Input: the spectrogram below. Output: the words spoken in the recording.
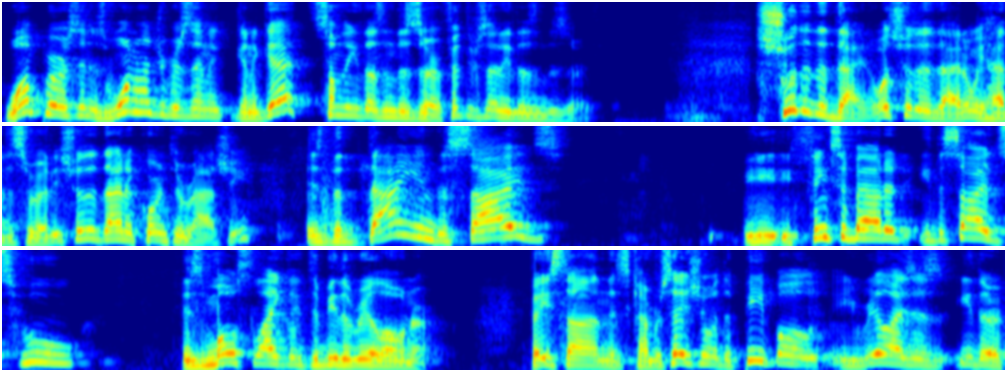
One person is 100% going to get something he doesn't deserve, 50% he doesn't deserve. Should the dayan? What should the dayan? We had this already. Should the dayan, according to Rashi, is the dayan decides, he, he thinks about it, he decides who is most likely to be the real owner. Based on his conversation with the people, he realizes either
